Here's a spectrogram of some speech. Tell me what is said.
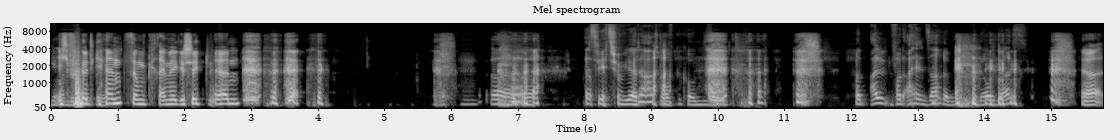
Ich würde gern zum Kreml geschickt werden. Ah, dass wir jetzt schon wieder da drauf gekommen sind. Von, all, von allen Sachen. Genau das. ja,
